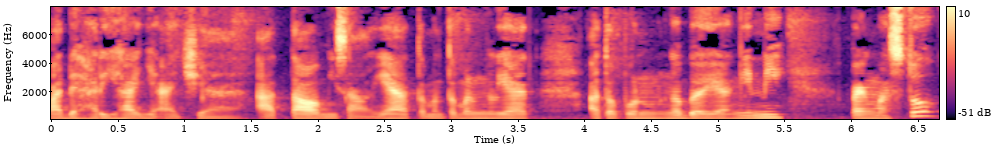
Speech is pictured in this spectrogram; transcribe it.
pada hari hanya aja atau misalnya teman-teman ngelihat ataupun ngebayangin nih Pengmas tuh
